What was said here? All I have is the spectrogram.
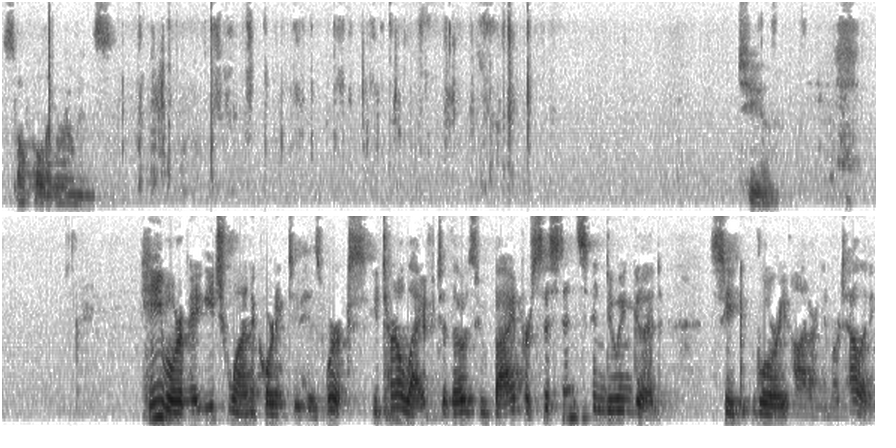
So I'll pull up Romans. Two. He will repay each one according to his works. Eternal life to those who, by persistence in doing good, seek glory, honor, and immortality.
